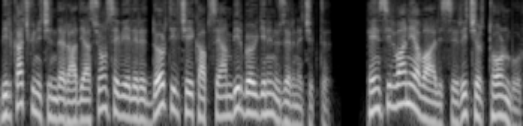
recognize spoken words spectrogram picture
Birkaç gün içinde radyasyon seviyeleri 4 ilçeyi kapsayan bir bölgenin üzerine çıktı. Pensilvanya valisi Richard Thornburg,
